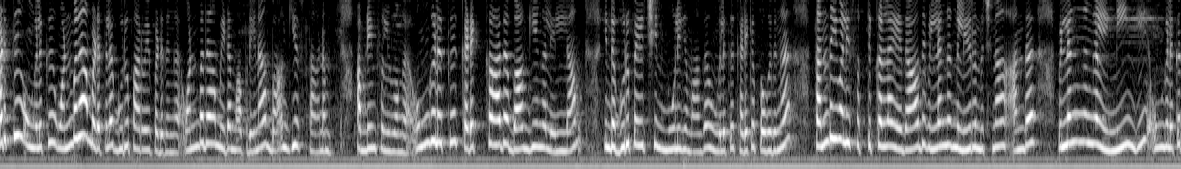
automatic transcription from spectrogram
அடுத்து உங்களுக்கு ஒன்பதாம் இடத்துல குரு பார்வைப்படுதுங்க. ஒன்பதாம் இடம் அப்படின்னா பாக்யஸ்தானம் அப்படின்னு சொல்லுவாங்க. உங்களுக்கு கிடைக்காத பாக்கியங்கள் எல்லாம் இந்த குரு பயிற்சியின் மூலியமாக உங்களுக்கு கிடைக்க போகுதுங்க. தந்தை வழி சொத்துக்கள்லாம் ஏதாவது வில்லங்கங்கள் இருந்துச்சுன்னா அந்த வில்லங்கங்கள் நீங்கி உங்களுக்கு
